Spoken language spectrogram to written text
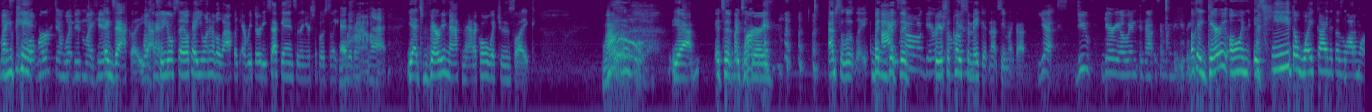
Like, You see can't- what worked and what didn't like hit. exactly yeah Okay. so you'll say okay you want to have a laugh like every 30 seconds and then you're supposed to like edit around that yeah it's very mathematical which is like Wow. yeah it's a It's like it's a very absolutely but I but the saw Gary. but you're supposed to make it not seem like that Yes. Do you, Gary Owen? Is that someone that you think? okay gary owen is he the white guy that does a lot of more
